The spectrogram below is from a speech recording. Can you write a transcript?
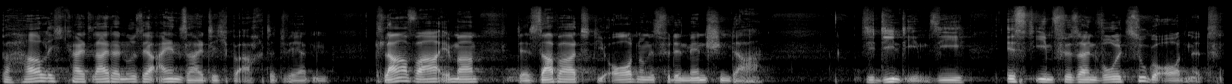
Beharrlichkeit leider nur sehr einseitig beachtet werden. Klar war immer, der Sabbat, die Ordnung ist für den Menschen da. Sie dient ihm, sie ist ihm für sein Wohl zugeordnet.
